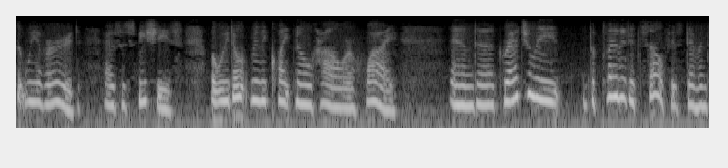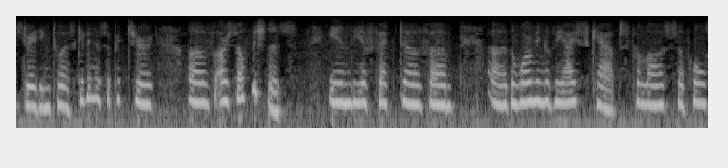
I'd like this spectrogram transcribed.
that we have heard as a species, but we don't really quite know how or why. And uh, gradually, the planet itself is demonstrating to us, giving us a picture of our selfishness in the effect of um, uh, the warming of the ice caps, the loss of whole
